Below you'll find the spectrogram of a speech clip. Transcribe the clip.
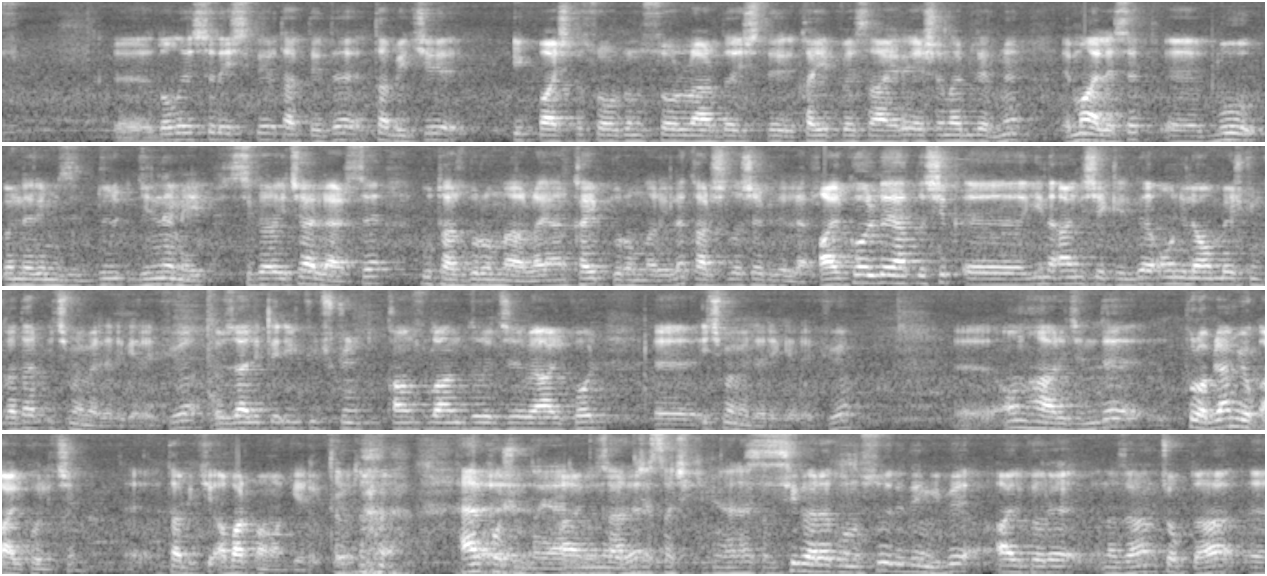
E, Dolayısıyla içtikleri takdirde tabii ki ilk başta sorduğunuz sorularda işte kayıp vesaire yaşanabilir mi? E, maalesef e, bu önerimizi dinlemeyip sigara içerlerse bu tarz durumlarla yani kayıp durumlarıyla karşılaşabilirler. Alkolde yaklaşık e, yine aynı şekilde 10 ila 15 gün kadar içmemeleri gerekiyor. Özellikle ilk 3 gün kan sulandırıcı ve alkol e, içmemeleri gerekiyor. E, onun haricinde problem yok alkol için. Tabii ki abartmamak gerekiyor. Her koşulda yani. Aynen öyle. sadece saç ekimiyle alakalı. Sigara konusu dediğim gibi alkole nazaran çok daha e,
